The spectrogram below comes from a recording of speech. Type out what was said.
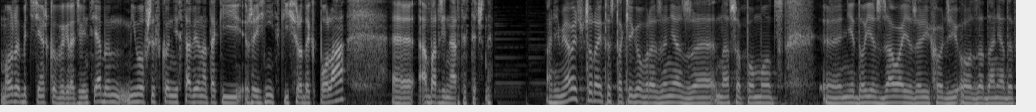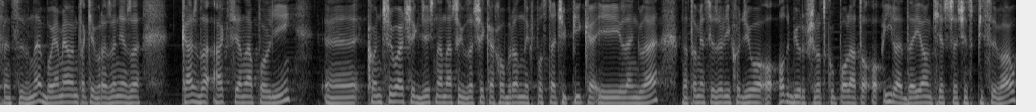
Może być ciężko wygrać, więc ja bym mimo wszystko nie stawiał na taki rzeźnicki środek pola, e, a bardziej na artystyczny. A nie miałeś wczoraj też takiego wrażenia, że nasza pomoc e, nie dojeżdżała, jeżeli chodzi o zadania defensywne? Bo ja miałem takie wrażenie, że każda akcja Napoli E, kończyła się gdzieś na naszych zasiekach obronnych w postaci Pique i Lengle. Natomiast jeżeli chodziło o odbiór w środku pola, to o ile De Jong jeszcze się spisywał,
